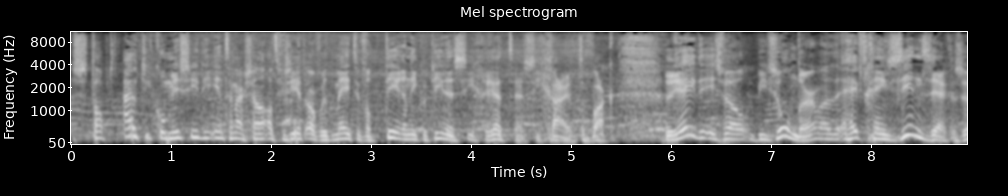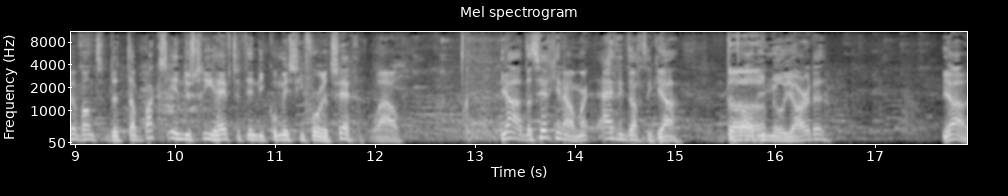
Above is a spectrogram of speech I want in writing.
stapt uit die commissie die internationaal adviseert over het meten van tere nicotine in sigaretten en sigaren, tabak. De reden is wel bijzonder, maar het heeft geen zin, zeggen ze, want de tabaksindustrie heeft het in die commissie voor het zeggen. Wauw. Ja, dat zeg je nou, maar eigenlijk dacht ik, ja, met al die miljarden. Ja,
